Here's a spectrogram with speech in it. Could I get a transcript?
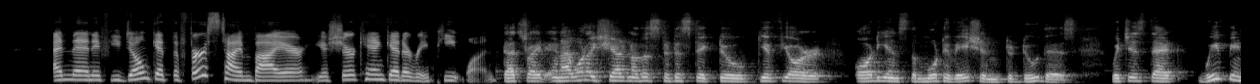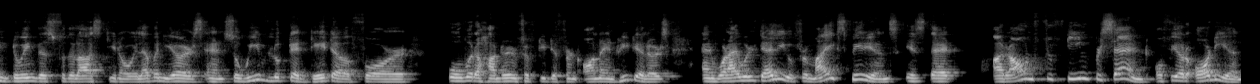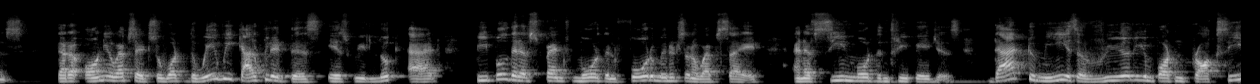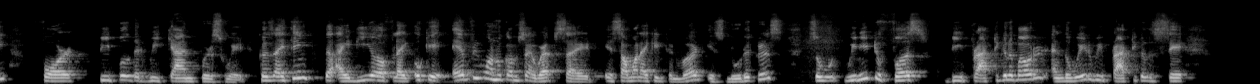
And then if you don't get the first time buyer, you sure can't get a repeat one. That's right. And I want to share another statistic to give your audience the motivation to do this which is that we've been doing this for the last you know 11 years and so we've looked at data for over 150 different online retailers. And what I will tell you from my experience is that around 15% of your audience that are on your website. So, what the way we calculate this is we look at people that have spent more than four minutes on a website and have seen more than three pages. That to me is a really important proxy for people that we can persuade because i think the idea of like okay everyone who comes to my website is someone i can convert is ludicrous so we need to first be practical about it and the way to be practical is say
